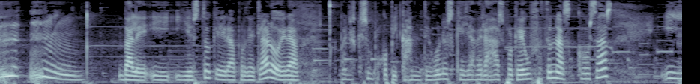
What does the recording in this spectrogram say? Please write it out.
vale, ¿y, y esto qué era? Porque claro, era, bueno, es que es un poco picante, bueno, es que ya verás, porque uf, hace unas cosas y...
